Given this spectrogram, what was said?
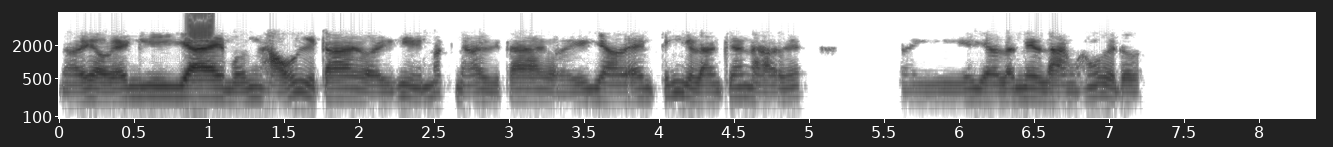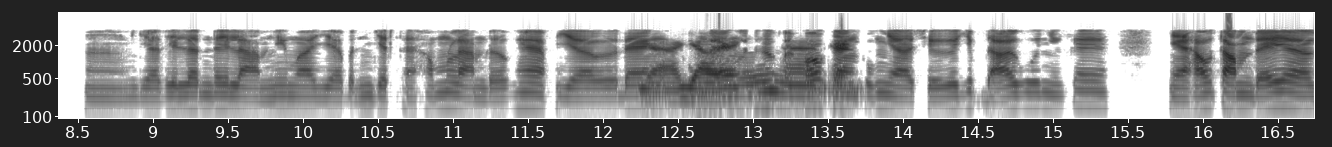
rồi rồi em đi vay mượn hỏi người ta rồi cái mắc nợ người ta rồi giờ em tính giờ làm cái nợ á rồi bây giờ lên đây làm không có được Ừ, giờ đi lên đây làm nhưng mà giờ bệnh dịch này không làm được ha. Giờ đang Dạ, giờ đang em rất là cũng, khó a, khăn cũng nhờ sự giúp đỡ của những cái nhà hảo tâm để ờ,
